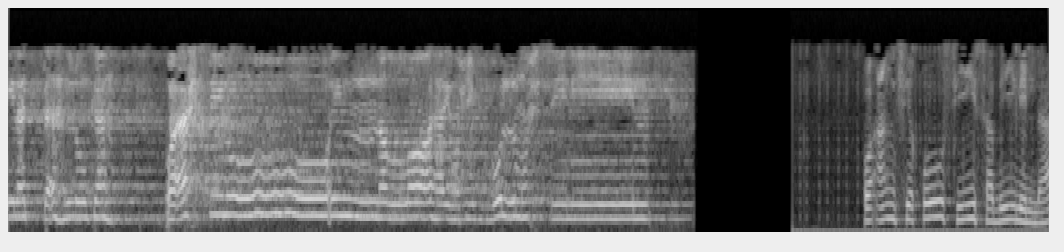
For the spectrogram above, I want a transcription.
إلى التهلكة وأحسنوا إن الله يحب المحسنين ও আংফিকু ফি সাবিলিল্লাহ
